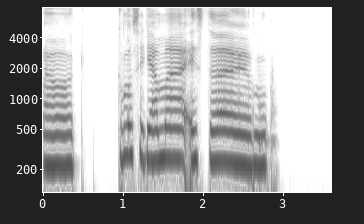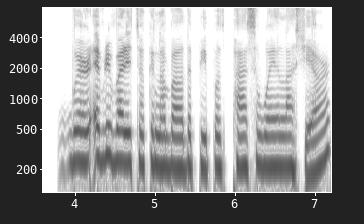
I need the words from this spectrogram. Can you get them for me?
uh, ¿cómo se llama? Este, um, where everybody talking about the people passed away last year.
